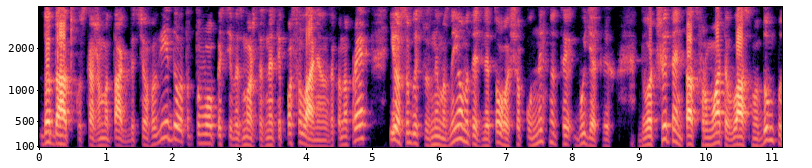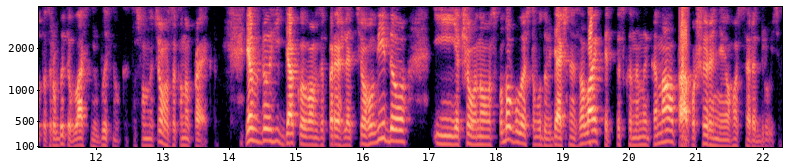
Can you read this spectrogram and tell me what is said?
додатку, скажімо так, до цього відео, тобто в описі, ви зможете знайти посилання на законопроект і особисто з ним ознайомитись для того, щоб уникнути будь-яких двочитань та сформувати власну думку та зробити власні висновки стосовно цього законопроекту. Я заздалегідь дякую вам за перегляд цього відео. І якщо воно вам сподобалось, то буду вдячний за лайк, підписку на мій канал та поширення його серед друзів.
